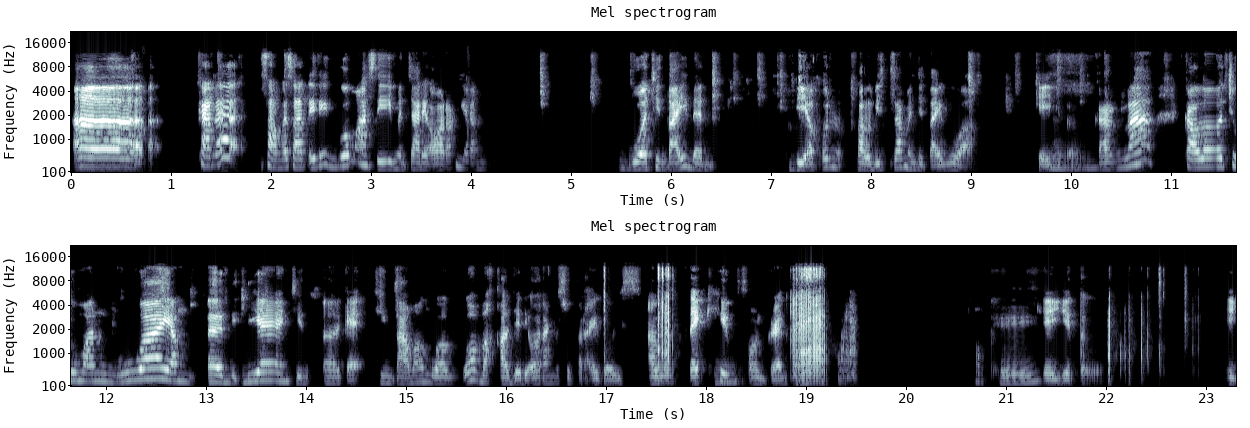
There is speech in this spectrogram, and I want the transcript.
Uh, karena sampai saat ini gue masih mencari orang yang gue cintai dan dia pun kalau bisa mencintai gue kayak gitu hmm. karena kalau cuman gue yang uh, dia yang cinta, uh, eh, kayak cinta sama gue gue bakal jadi orang yang super egois I will take him for granted oke okay. kayak gitu kayak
